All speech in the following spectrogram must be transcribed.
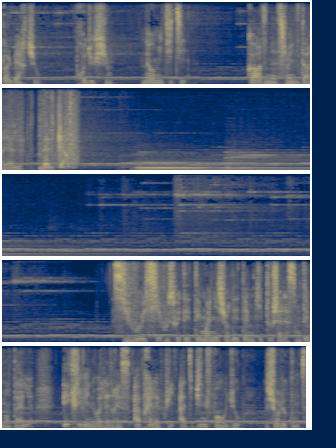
Paul Berthiaud. Production Naomi Titi. Coordination éditoriale David Cardon. Aussi vous souhaitez témoigner sur des thèmes qui touchent à la santé mentale, écrivez-nous à l'adresse après la pluie at binge.audio ou sur le compte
